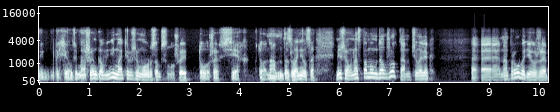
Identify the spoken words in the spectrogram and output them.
Михаил Тимошенко внимательнейшим образом слушает тоже всех, кто нам дозвонился. Миша, у нас, по-моему, должок, там человек э, на проводе уже.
